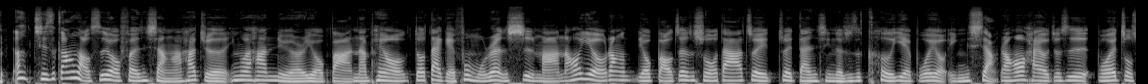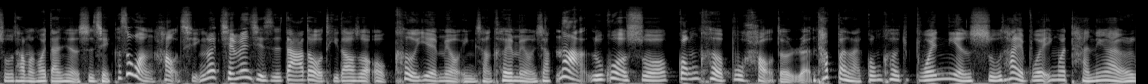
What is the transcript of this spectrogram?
啊，其实刚刚老师有分享啊，他觉得因为他女儿有把男朋友都带给父母认识嘛，然后也有让有保证说，大家最最担心的就是课业不会有影响，然后还有就是不会做出他们会担心的事情。可是我很好奇，因为前面其实大家都有提到说，哦，课业没有影响，课业没有影响。那如果说功课不好的人，他本来功课就不会念书，他也不会因为谈恋爱而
